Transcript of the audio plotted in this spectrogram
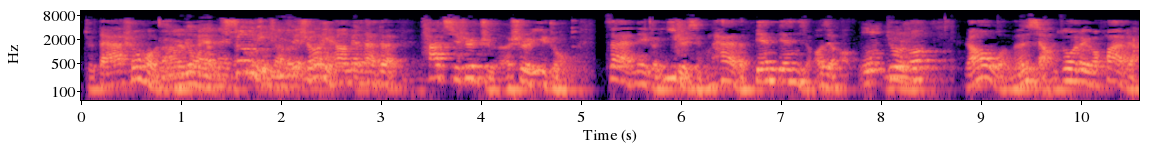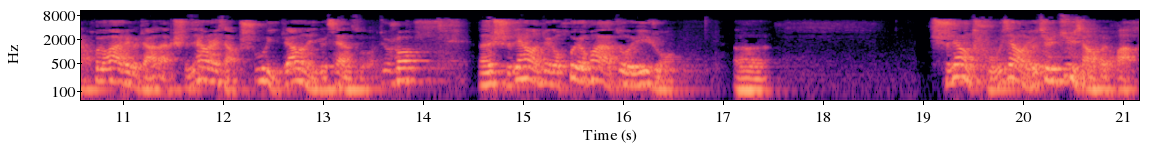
就大家生活中用的生理上的变态生理上的变态，对，它其实指的是一种在那个意识形态的边边角角，嗯就是说。然后我们想做这个画展、绘画这个展览，实际上是想梳理这样的一个线索，就是说，呃，实际上这个绘画作为一种，呃，实际上图像，尤其是具象绘画，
